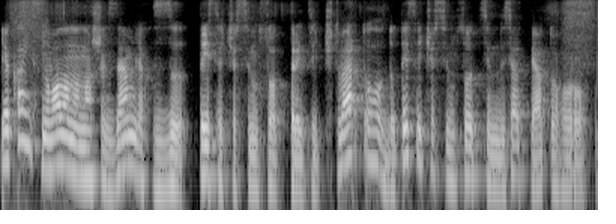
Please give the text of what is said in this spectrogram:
яка існувала на наших землях з 1734 до 1775 року.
